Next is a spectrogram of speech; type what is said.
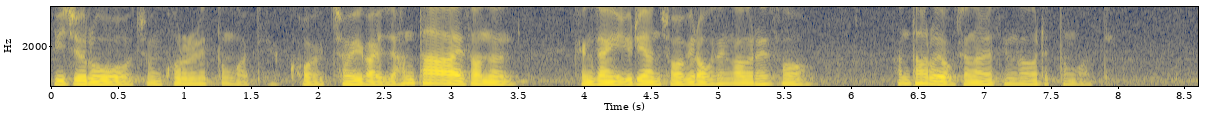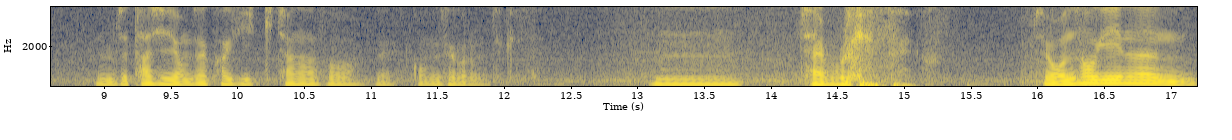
위주로 좀 콜을 했던 것 같아요. 거의 저희가 이제 한타에서는 굉장히 유리한 조합이라고 생각을 해서 한타로 역전할 생각을 했던 것 같아요. 음, 이제 다시 염색하기 귀찮아서 네, 검은색으로 염색했어요. 음, 잘 모르겠어요. 제 원석이는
